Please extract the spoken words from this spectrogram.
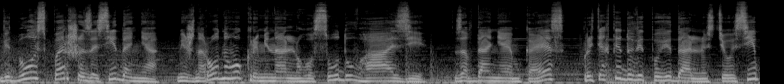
відбулось перше засідання Міжнародного кримінального суду в Гаазі. Завдання МКС притягти до відповідальності осіб,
